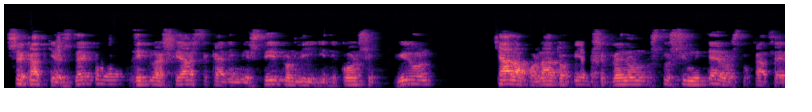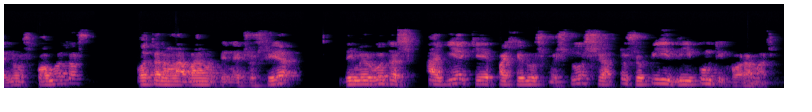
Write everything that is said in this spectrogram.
σε κάποιες δέκο διπλασιάστηκαν οι μισθοί των διοικητικών συμβουλίων και άλλα πολλά τα οποία συμβαίνουν στους συνητέρους του κάθε ενός κόμματος όταν αναλαμβάνουν την εξουσία δημιουργώντας αγία και παχυρούς μισθούς σε αυτούς οι οποίοι διοικούν τη χώρα μας.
